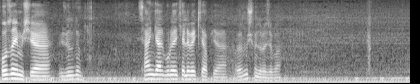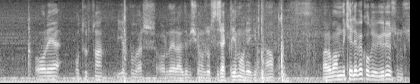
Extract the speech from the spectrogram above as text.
Kozaymış ya. Üzüldüm. Sen gel buraya kelebek yap ya. Ölmüş müdür acaba? Oraya oturtan bir yapı var. Orada herhalde bir şey olmaz. O sıcak diye mi oraya girdi? Ne yaptı? Arabamda kelebek oluyor görüyorsunuz.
